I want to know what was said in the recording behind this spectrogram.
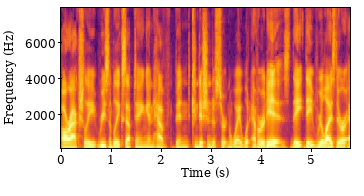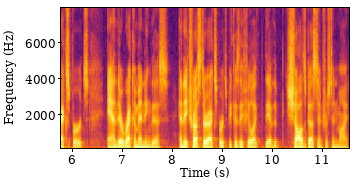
are actually reasonably accepting and have been conditioned a certain way. Whatever it is, they they realize there are experts and they're recommending this, and they trust their experts because they feel like they have the child's best interest in mind.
